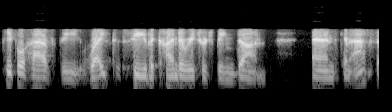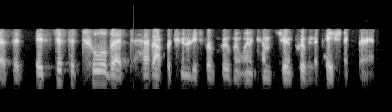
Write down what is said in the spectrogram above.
people have the right to see the kind of research being done and can access it. It's just a tool that has opportunities for improvement when it comes to improving the patient experience.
